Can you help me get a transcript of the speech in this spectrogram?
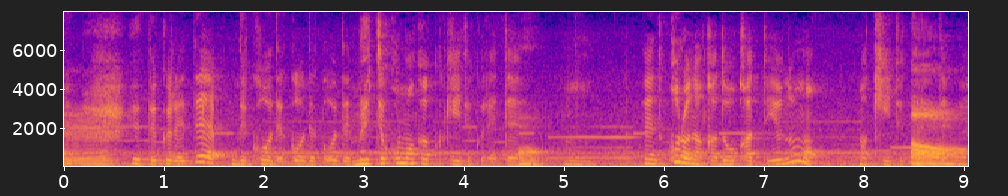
へ言ってくれてでこうでこうでこうでめっちゃ細かく聞いてくれて、ーうん。うん、でコロナかどうかっていうのも、まあ、聞いてくれて。あ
